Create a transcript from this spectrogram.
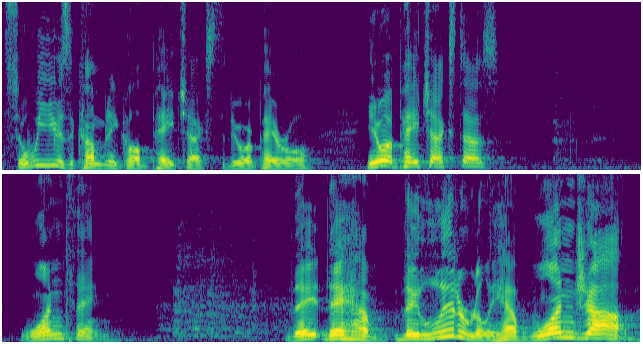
So we use a company called Paychex to do our payroll. You know what Paychex does? One thing. They, they, have, they literally have one job.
